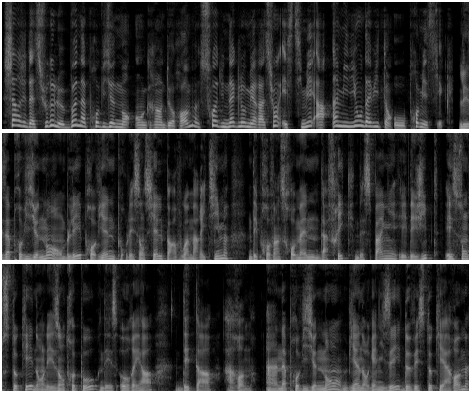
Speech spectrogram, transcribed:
chargé d'assurer le bon approvisionnement en grains de Rome, soit d'une agglomération estimée à 1 million d'habitants au 1er siècle. Les approvisionnements en blé proviennent pour l'essentiel par voie maritime des provinces romaines d'Afrique, d'Espagne et d'Égypte et sont stockés dans les entrepôts des auréas d'État à Rome. Un approvisionnement bien organisé devait stocker à Rome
